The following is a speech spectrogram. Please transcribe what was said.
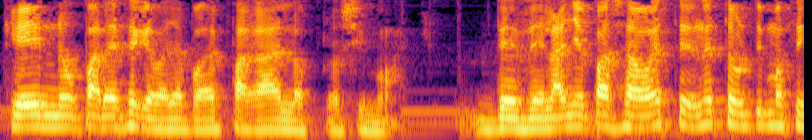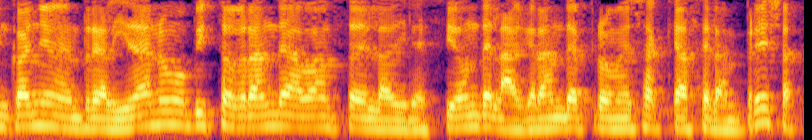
que no parece que vaya a poder pagar en los próximos años. Desde el año pasado este, en estos últimos cinco años, en realidad no hemos visto grandes avances en la dirección de las grandes promesas que hace la empresa.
